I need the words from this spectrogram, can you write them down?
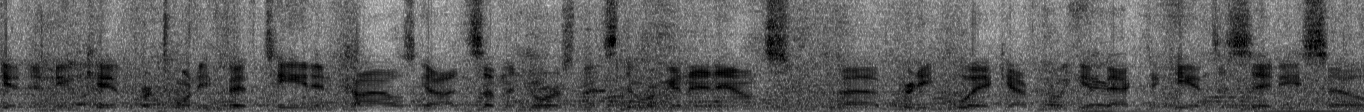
getting a new kit for 2015, and Kyle's got some endorsements that we're going to announce uh, pretty quick after we get back to Kansas City. So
